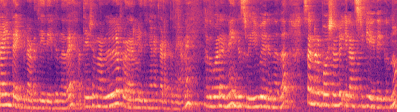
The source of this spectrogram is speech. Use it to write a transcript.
ലൈൻ ടൈപ്പിലാണ് ചെയ്തേക്കുന്നത്. അത്യാവശ്യം നല്ല ഫ്ലയറിൽ ഇതിങ്ങനെ കിടക്കുന്നതാണ്. അതുപോലെ തന്നെ ഇതിന്റെ സ്ലീവ് വരുന്നത് സെൻട്രൽ പോർഷനിൽ ഇലാസ്റ്റിക് ചെയ്തേക്കുന്നു.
